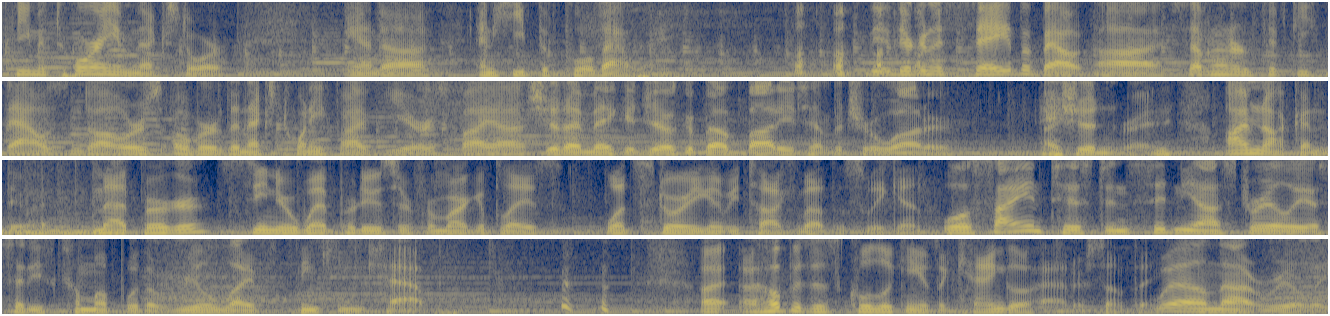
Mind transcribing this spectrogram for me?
crematorium next door and, uh, and heat the pool that way. They- they're going to save about uh, $750,000 over the next 25 years by. Uh, Should I make a joke about body temperature water? I shouldn't, right? I'm not going to do it. Matt Berger, senior web producer for Marketplace. What story are you going to be talking about this weekend? Well, a scientist in Sydney, Australia said he's come up with a real life thinking cap. I, I hope it's as cool looking as a Kangol hat or something. Well, not really,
